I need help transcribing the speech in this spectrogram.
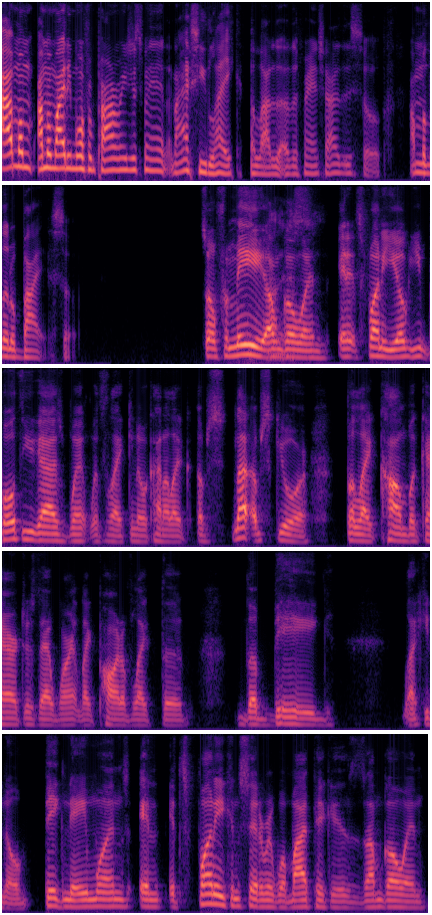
I'm a I'm a Mighty Morphin Power Rangers fan, and I actually like a lot of the other franchises. So I'm a little biased. So So for me, I'm going, and it's funny, you, you both of you guys went with like, you know, kind of like obs not obscure, but like comic characters that weren't like part of like the the big, like, you know, big name ones. And it's funny considering what my pick is, is I'm going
